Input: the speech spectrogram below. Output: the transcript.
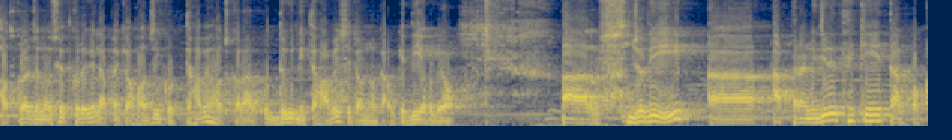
হজ করার জন্য ওসিয়ত করে গেলে আপনাকে হজই করতে হবে, হজ করার উদ্যোগী নিতে হবে, সেটা অন্য কাউকে দিয়ে হলেও। আর যদি আপনারা নিজেদের থেকে তার পক্ষ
